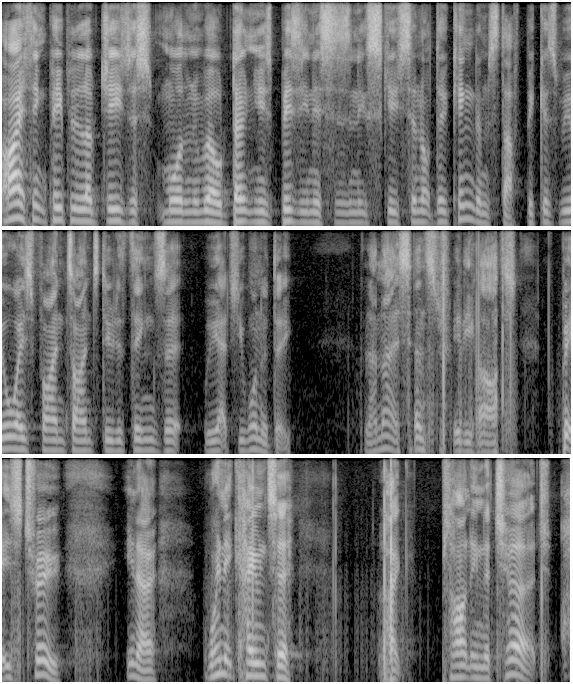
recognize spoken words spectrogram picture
I think people who love Jesus more than the world don't use busyness as an excuse to not do kingdom stuff because we always find time to do the things that we actually want to do. And I know it sounds really harsh, but it's true. You know, when it came to like planting the church, I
